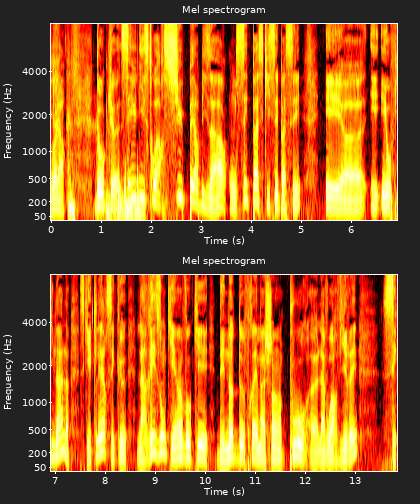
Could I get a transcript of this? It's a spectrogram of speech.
voilà. Donc c'est une histoire super bizarre. On sait pas ce qui s'est passé et, euh, et, et, au final, ce qui est clair, c'est que la raison qui est invoquée des notes de frais machin pour euh, l'avoir viré, c'est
